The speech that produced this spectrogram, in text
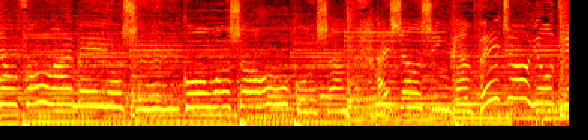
像从来没有失过望、受过伤，还相信敢飞就有天。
